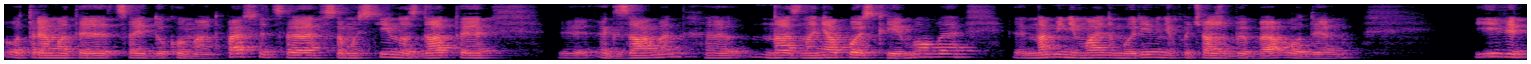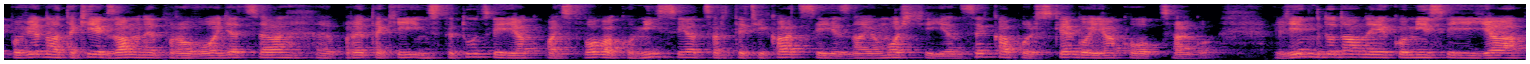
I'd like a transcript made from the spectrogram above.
отримати цей документ. Перше це самостійно здати е, екзамен е, на знання польської мови е, на мінімальному рівні, хоча б B1. І відповідно такі екзамени проводяться при такій інституції, як Państwowa комісія цертифікації знайомості єнцика польського як обцего. Лінк до даної комісії я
